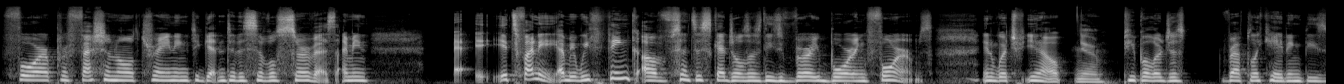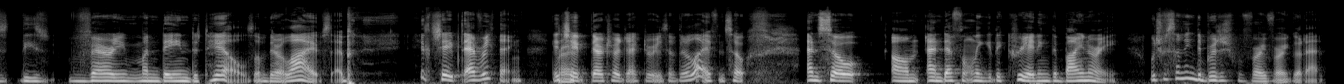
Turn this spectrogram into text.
for professional training to get into the civil service. I mean, it's funny. I mean, we think of census schedules as these very boring forms in which, you know, Yeah. people are just replicating these these very mundane details of their lives. It shaped everything. It Right. shaped their trajectories of their life, and so, and so, um, and definitely the creating the binary, which was something the British were very very good at.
